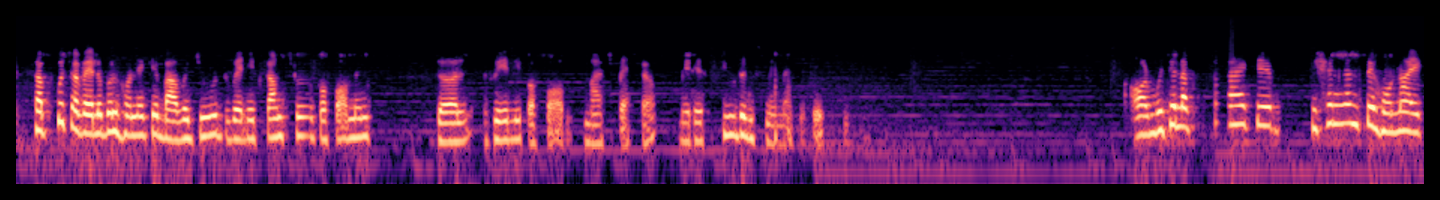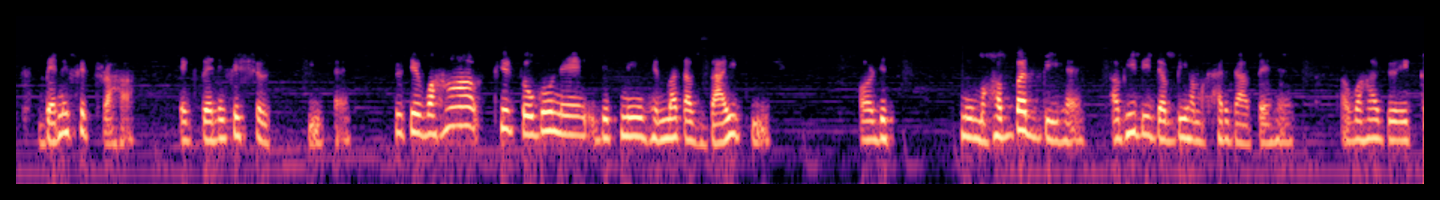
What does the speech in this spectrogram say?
सब कुछ अवेलेबल होने के बावजूद when it comes to performance girl really perform much better मेरे स्टूडेंट्स में मैं देखती और मुझे लगता है कि किशनगंज से होना एक बेनिफिट रहा, एक बेनिफिशियल चीज़ है। क्योंकि वहाँ फिर लोगों ने जितनी हिम्मत अफजाई की और जितनी मोहब्बत भी है, अभी भी जब भी हम घर जाते हैं वहाँ जो एक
